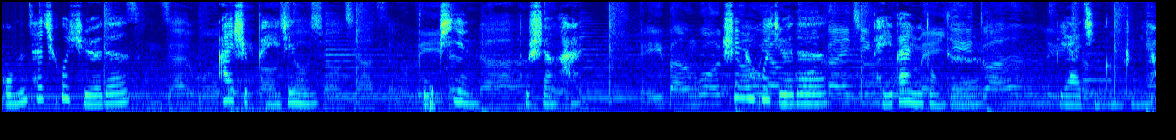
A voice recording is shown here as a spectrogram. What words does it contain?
我们才会觉得，爱是陪着你，不骗，不伤害，甚至会觉得陪伴与懂得比爱情更重要。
